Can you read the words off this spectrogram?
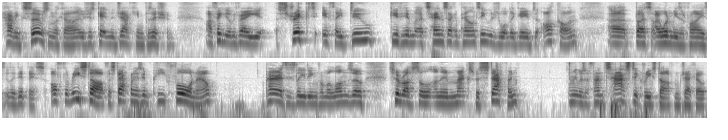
having service on the car, it was just getting the jack in position. I think it'll be very strict if they do give him a 10 second penalty, which is what they gave to Ocon. Uh, but I wouldn't be surprised if they did this. Off the restart, Verstappen is in P4 now. Perez is leading from Alonso to Russell and then Max Verstappen. And it was a fantastic restart from Checo.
